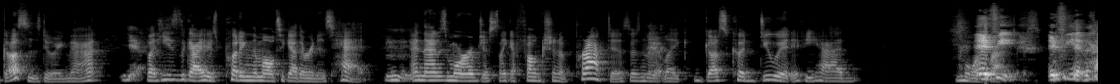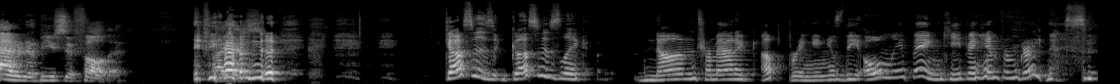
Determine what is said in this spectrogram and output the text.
Gus is doing that, yeah. but he's the guy who's putting them all together in his head. Mhm. And that is more of just like a function of practice, isn't Yeah. it? Like Gus could do it if he had more If he if he had had an abusive father. if he I hadn't Gus's Gus's like non-traumatic upbringing is the only thing keeping him from greatness.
